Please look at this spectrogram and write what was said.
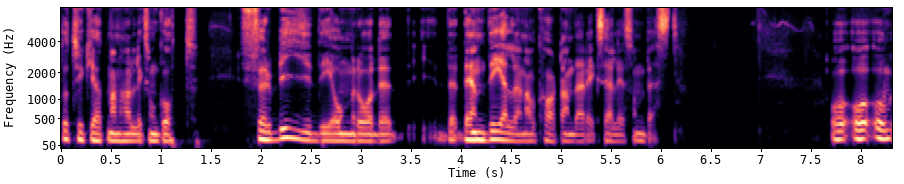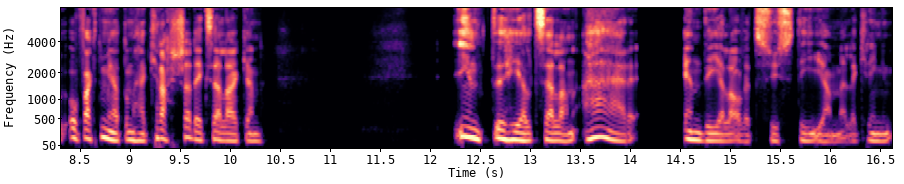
Då tycker jag att man har liksom gått förbi det området, den delen av kartan där Excel är som bäst. Och, och, och, och faktum är att de här kraschade Excel-arken inte helt sällan är en del av ett system eller kring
